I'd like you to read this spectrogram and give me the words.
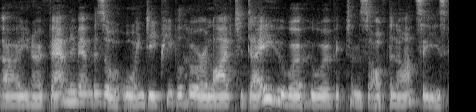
uh, you know family members or, or indeed people who are alive today who were who were victims of the Nazis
